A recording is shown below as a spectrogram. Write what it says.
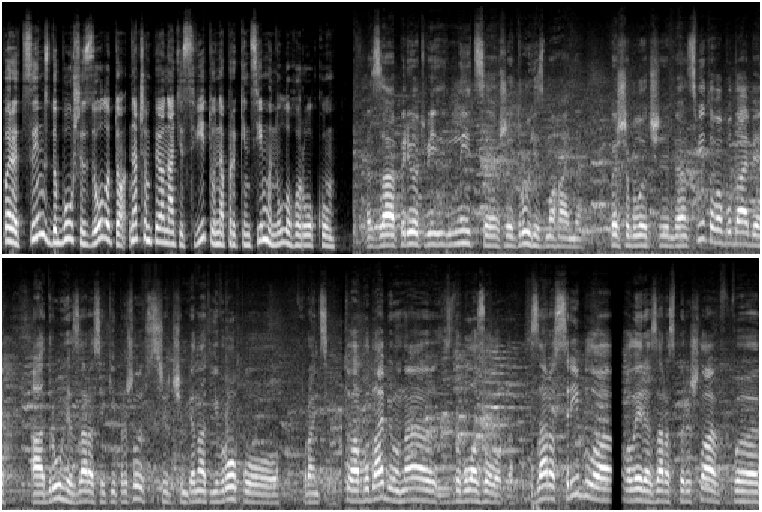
перед цим здобувши золото на чемпіонаті світу наприкінці минулого року. За період війни це вже другі змагання. Перше було чемпіонат світу в Абу-Дабі, а друге зараз, який пройшов, це чемпіонат Європи у Франції. В Абу-Дабі вона здобула золото. Зараз срібло. Валерія зараз перейшла в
